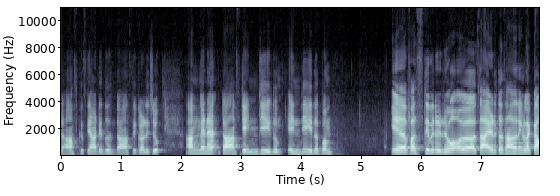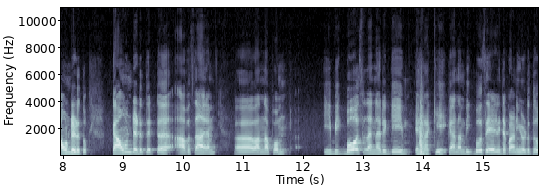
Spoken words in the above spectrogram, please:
ടാസ്ക് സ്റ്റാർട്ട് ചെയ്തു ടാസ്ക് കളിച്ചു. അങ്ങനെ ടാസ്ക് എൻഡ് ചെയ്തു. എൻഡ് ചെയ്തപ്പം ഫസ്റ്റ് ഇവർ ഒരു എടുത്ത സാധനങ്ങളെ കൗണ്ട് എടുത്തു. കൗണ്ട് എടുത്തിട്ട് അവസാനം വന്നപ്പം ഈ ബിഗ് ബോസ് തന്നെ ഒരു ഗെയിം ഇറക്കി. കാരണം ബിഗ് ബോസ് ഏഴിന്റെ പണിയെടുത്തു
